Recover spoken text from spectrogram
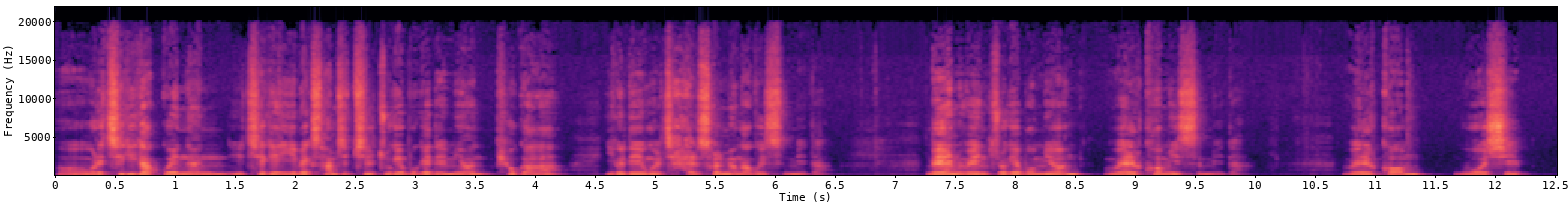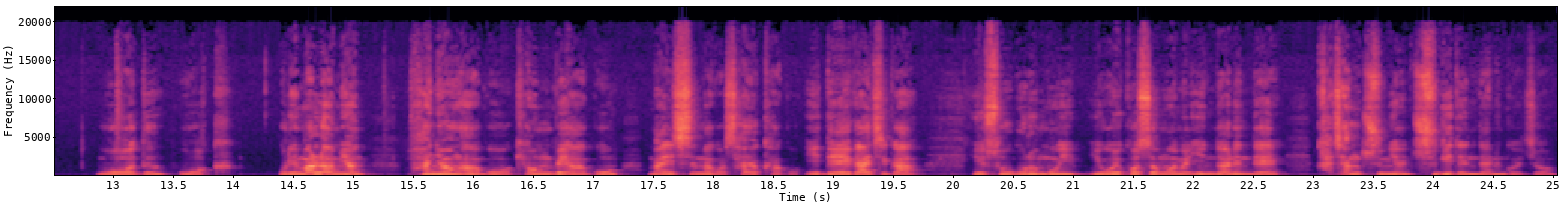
어, 우리 책이 갖고 있는 이 책의 237쪽에 보게 되면 표가 이걸 내용을 잘 설명하고 있습니다. 맨 왼쪽에 보면 웰컴이 있습니다. 웰컴, 워십, 워드, 워크. 우리말로 하면 환영하고 경배하고 말씀하고 사역하고 이 네 가지가 이 소그룹 모임, 이 오이코스 모임을 인도하는데 가장 중요한 축이 된다는 거죠.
